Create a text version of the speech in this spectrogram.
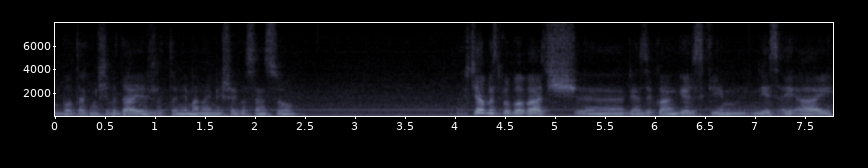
bo tak mi się wydaje, że to nie ma najmniejszego sensu. Chciałbym spróbować e, w języku angielskim. Jest AI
